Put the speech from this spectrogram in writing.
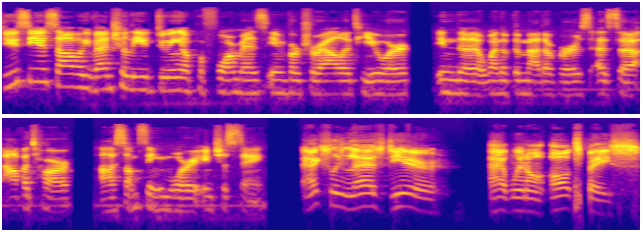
do you see yourself eventually doing a performance in virtual reality or in the one of the metaverse as an avatar, uh, something more interesting? Actually, last year I went on AltSpace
